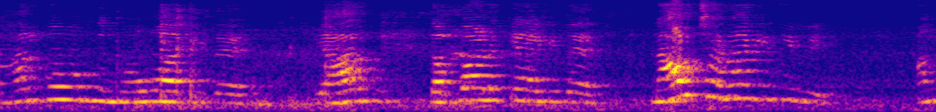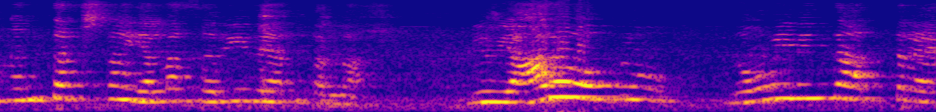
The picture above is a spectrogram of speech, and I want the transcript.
ಯಾರಿಗೋ ಒಂದು ನೋವಾಗಿದೆ, ಯಾರು ದಬ್ಬಾಳಿಕೆ ಆಗಿದೆ. ನಾವು ಚೆನ್ನಾಗಿದ್ದೀವಿ. ಹಂಗಂದ ತಕ್ಷಣ ಎಲ್ಲ ಸರಿ ಇದೆ ಅಂತಲ್ಲ. ನೀವು ಯಾರೋ ಒಬ್ರು ನೋವಿನಿಂದ ಹತ್ತರೆ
